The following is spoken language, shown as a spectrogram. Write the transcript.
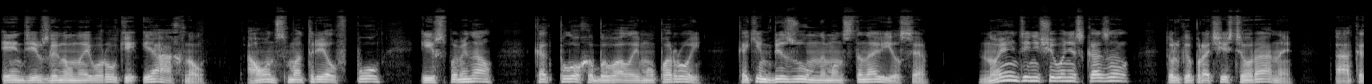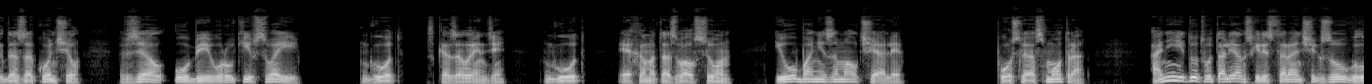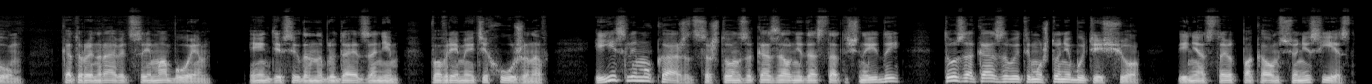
Энди взглянул на его руки и ахнул, а он смотрел в пол и вспоминал, как плохо бывало ему порой, каким безумным он становился. Но Энди ничего не сказал, только прочистил раны, а когда закончил, взял обе его руки в свои. «Год», — сказал Энди. «Год», — эхом отозвался он, и оба они замолчали. После осмотра они идут в итальянский ресторанчик за углом, который нравится им обоим. Энди всегда наблюдает за ним во время этих ужинов, и если ему кажется, что он заказал недостаточно еды, то заказывает ему что-нибудь еще и не отстает, пока он все не съест.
